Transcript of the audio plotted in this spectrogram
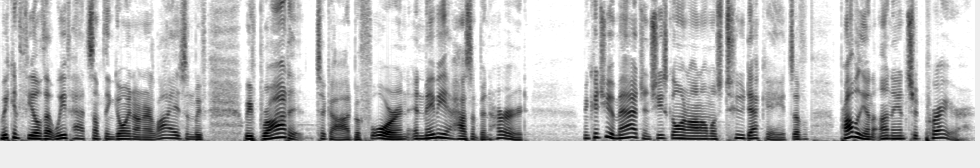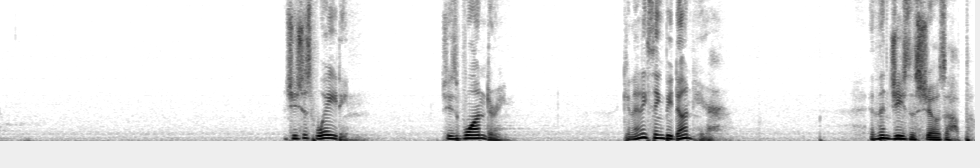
we can feel that we've had something going on in our lives and we've we've brought it to God before and, and maybe it hasn't been heard. I mean, could you imagine she's going on almost two decades of probably an unanswered prayer? She's just waiting. She's wondering, can anything be done here? And then Jesus shows up.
